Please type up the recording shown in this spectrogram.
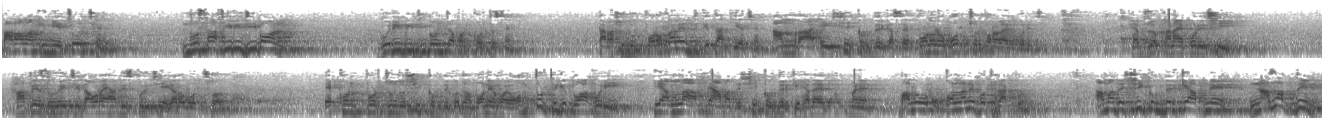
বাবা মাকে নিয়ে চলছেন। মুসাফিরি জীবন, গরিবী জীবন যাপন করতেছেন। তারা শুধু পরকালের দিকে তাকিয়েছেন। আমরা এই শিক্ষকদের কাছে পনেরো বছর পড়ালেখা করেছি। হেফজখানায় পড়েছি। হাফেজ হয়েছি দাওরাই হাদিস পড়েছি এগারো বছর। এখন পর্যন্ত শিক্ষকদের কথা মনে হয়, অন্তর থেকে দোয়া করি, হে আল্লাহ, আপনি আমাদের শিক্ষকদেরকে হেদায়ত মানে ভালো কল্যাণের পথে রাখুন। আমাদের শিক্ষকদেরকে আপনি নাজাদ দিন।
